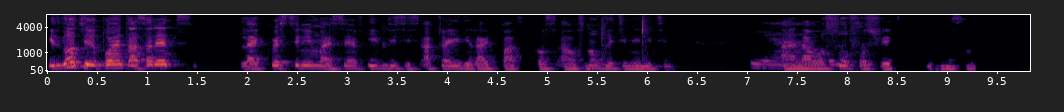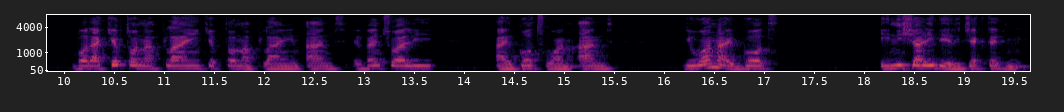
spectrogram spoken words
it got to a point I started like questioning myself if this is actually the right path because I was not getting anything. Yeah. And I was so frustrated. But I kept on applying, kept on applying, and eventually I got one. And the one I got, initially they rejected me.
